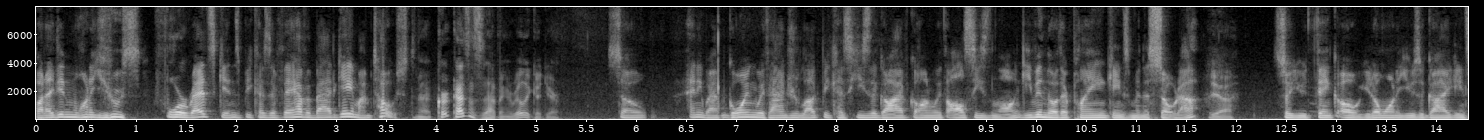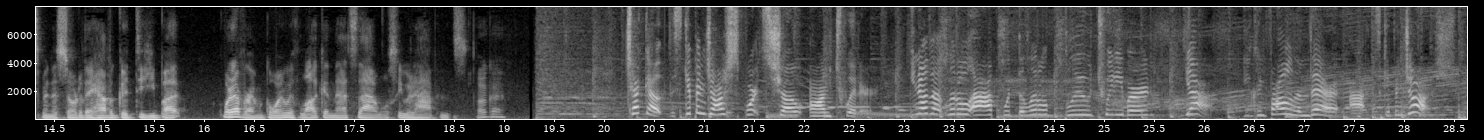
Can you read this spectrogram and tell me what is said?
but I didn't want to use four Redskins because if they have a bad game, I'm toast. Yeah, Kirk Cousins is having a really good year. So anyway, I'm going with Andrew Luck because he's the guy I've gone with all season long, even though they're playing against Minnesota. Yeah. So you'd think, oh, you don't want to use a guy against Minnesota. They have a good D, but whatever. I'm going with Luck, and that's that. We'll see what happens. Okay. Check out the Skip and Josh Sports Show on Twitter. You know that little app with the little blue Tweety bird? Yeah, you can follow them there at Skip and Josh.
